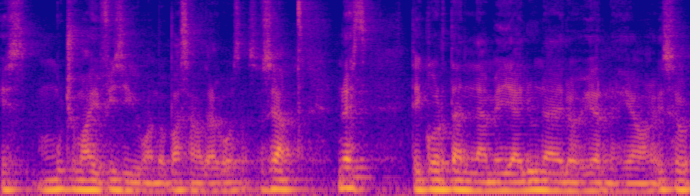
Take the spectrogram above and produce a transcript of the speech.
es mucho más difícil que cuando pasan otras cosas. O sea, no es te cortan la media luna de los viernes, digamos. Eso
